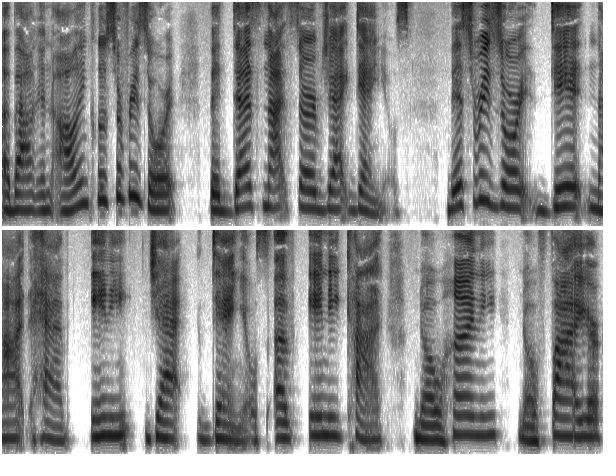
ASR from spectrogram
about an all inclusive resort that does not serve Jack Daniels. This resort did not have any Jack Daniels of any kind. No honey, no fire,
